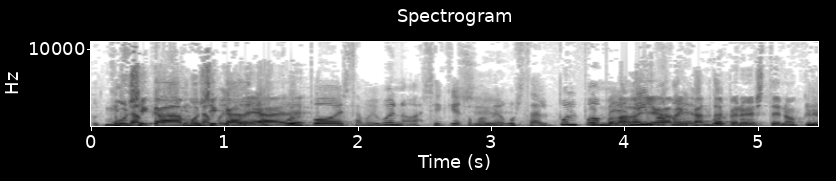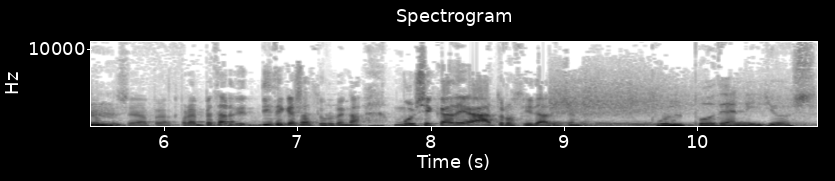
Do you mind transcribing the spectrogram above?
que Música- muy música bueno. de- El pulpo está muy bueno, así que como Sí. me gusta el pulpo, Pulpo me la gallega me encanta, pulpo. pero este no creo que sea. Para, para empezar, di- dice que es azul. Venga, música de atrocidades. ¿eh? Pulpo de anillos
